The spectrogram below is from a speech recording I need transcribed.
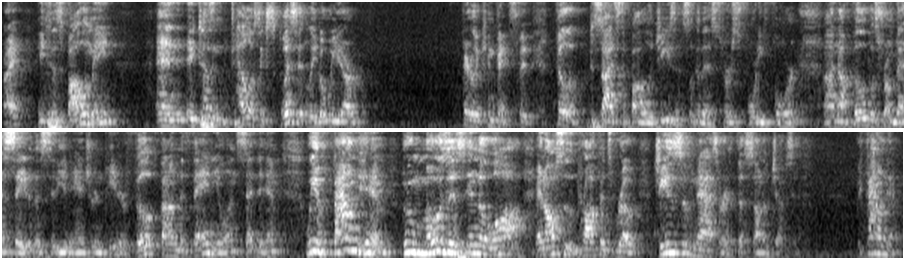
Right? He says, Follow me. And it doesn't tell us explicitly, but we are fairly convinced that Philip decides to follow Jesus. Look at this, verse 44. Uh, now, Philip was from Bethsaida, the city of Andrew and Peter. Philip found Nathanael and said to him, We have found him whom Moses in the law and also the prophets wrote, Jesus of Nazareth, the son of Joseph. We found him.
